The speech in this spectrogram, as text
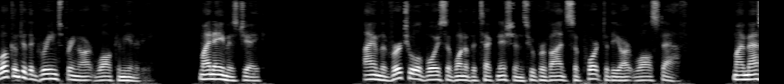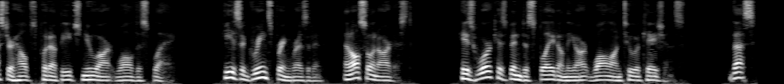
Welcome to the Greenspring Art Wall community. My name is Jake. I am the virtual voice of one of the technicians who provides support to the art wall staff. My master helps put up each new art wall display. He is a Greenspring resident, and also an artist. His work has been displayed on the art wall on two occasions. Thus,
